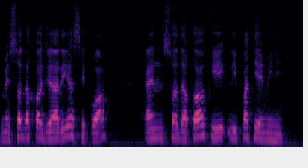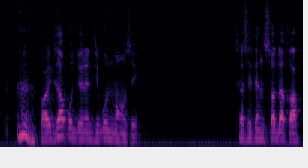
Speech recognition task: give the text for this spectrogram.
Mais sadaqa jariya, c'est quoi? Un sadaqa qui n'est pas terminé. Par exemple, on donne un dimoun manger. Ça, c'est un sadaqa.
